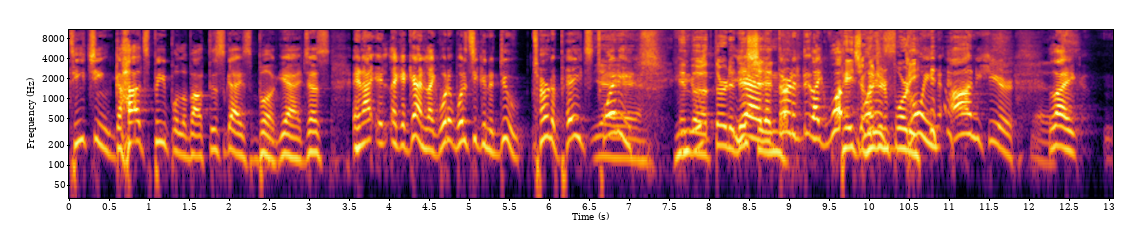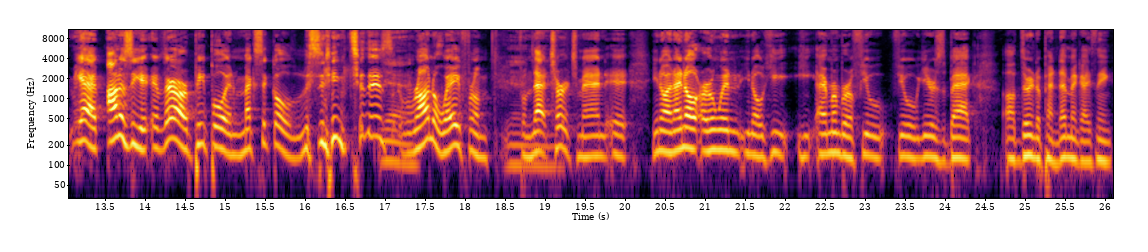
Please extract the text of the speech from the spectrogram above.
teaching God's people about this guy's book, yeah, just and I it- like again, like what what is he gonna do? Turn to page Yeah, twenty. yeah, yeah. In the third edition. Yeah, the third like what page what is 140. going on here? like yeah, honestly, if there are people in Mexico listening to this, Yeah. run away from Yeah, from that church, man. It, you know, and I know Erwin. You know, he he. I remember a few few years back uh, during the pandemic. I think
